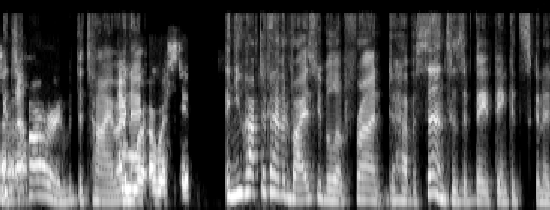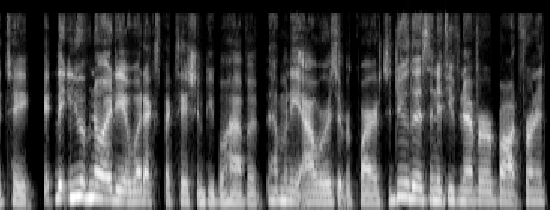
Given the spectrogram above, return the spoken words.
it's know. hard with the time. I mean, a risk too. And you have to kind of advise people up front to have a sense, because if they think it's going to take, that you have no idea what expectation people have of how many hours it requires to do this. And if you've never bought furniture,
